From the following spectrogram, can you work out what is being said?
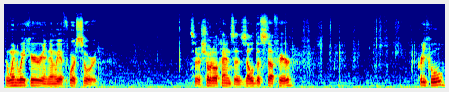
The Wind Waker, and then we have Four Sword. So they're showing all kinds of Zelda stuff here. Pretty cool.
